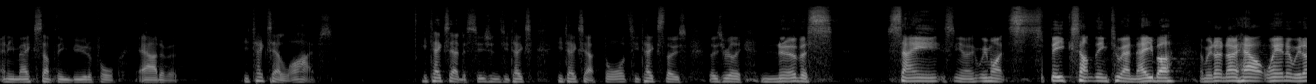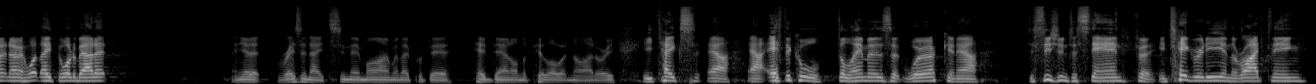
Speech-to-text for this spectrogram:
and He makes something beautiful out of it. He takes our lives. He takes our decisions. He takes, he takes our thoughts. He takes those, those really nervous saying, you know, we might speak something to our neighbor and we don't know how it went and we don't know what they thought about it. And yet it resonates in their mind when they put their head down on the pillow at night. Or he, he takes our, our ethical dilemmas at work and our decision to stand for integrity and the right thing.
